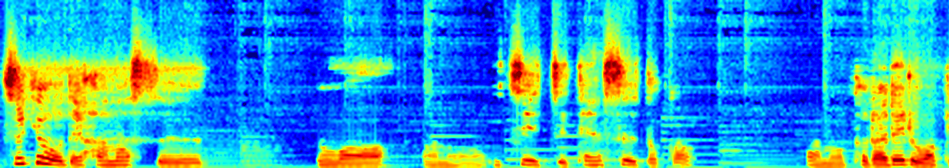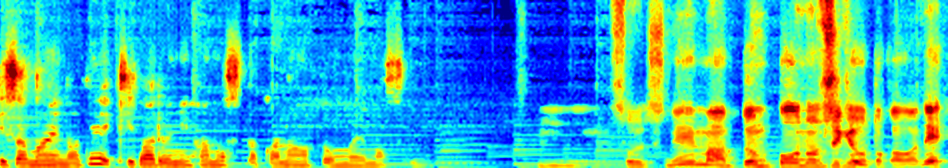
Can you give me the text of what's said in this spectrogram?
授業で話すのは、あの、いちいち点数とか、あの、取られるわけじゃないので、気軽に話したかなと思いますね。うん、そうですね。まあ、文法の授業とかはね、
